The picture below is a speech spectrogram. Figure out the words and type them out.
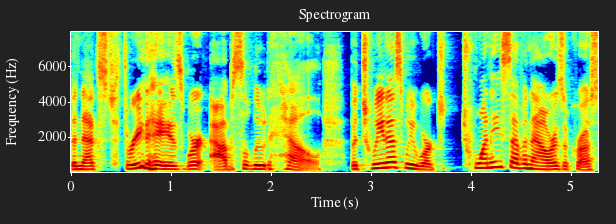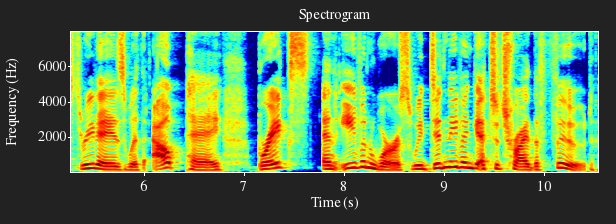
The next three days were absolute hell. Between us, we worked 27 hours across three days without pay, breaks, and even worse, we didn't even get to try the food.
